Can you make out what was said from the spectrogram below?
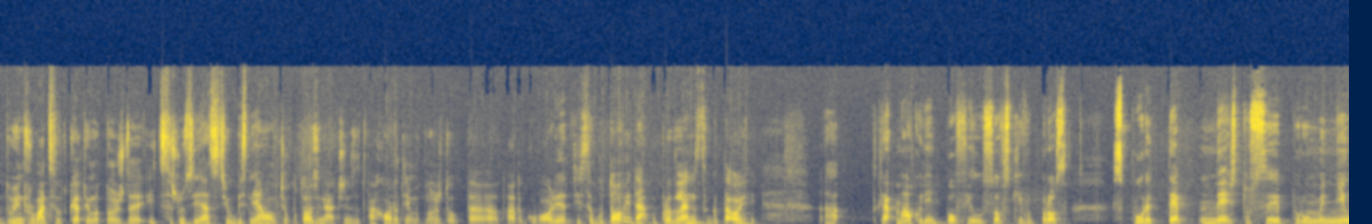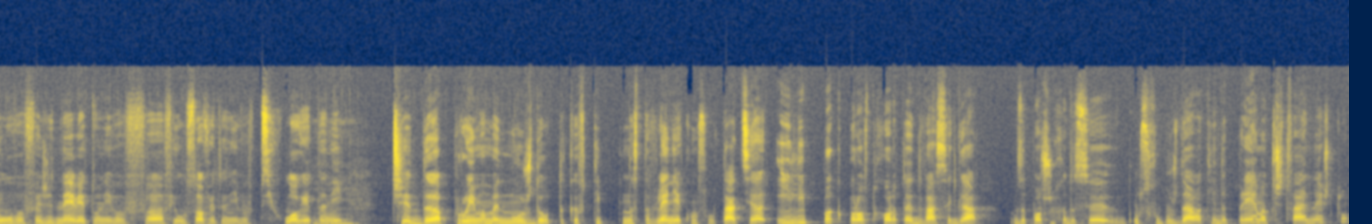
до информацията, от която имат нужда. И всъщност и аз си обяснявам, че по този начин затова хората имат нужда от а, това да говорят и са готови, да, определено са готови. А, така, малко един по-философски въпрос. Според теб нещо се е променило в ежедневието ни, в философията ни, в психологията ни, mm-hmm че да проимаме нужда от такъв тип наставление, консултация, или пък просто хората едва сега започнаха да се освобождават и да приемат, че това е нещо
